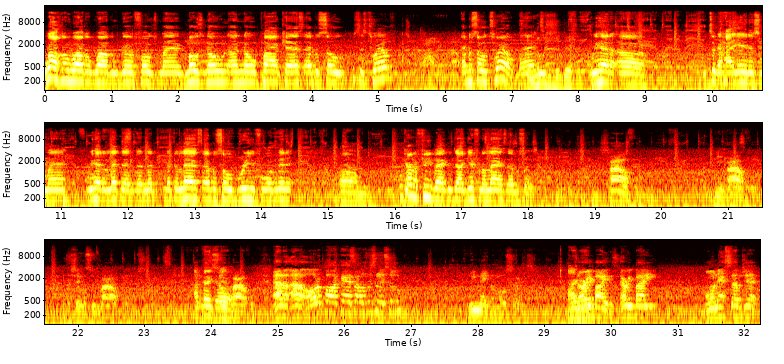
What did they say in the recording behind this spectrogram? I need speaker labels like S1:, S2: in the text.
S1: Welcome, welcome, welcome, good folks, man. Most known, unknown podcast episode. What's this? Twelve.
S2: I don't even know.
S1: Episode twelve,
S3: The
S1: man.
S3: losers edition.
S1: We had a uh, we took a hiatus, man. We had to let that, that let, let the last episode breathe for a minute. Um, what kind of feedback did y'all get from the last episode?
S2: Powerful.
S3: Yeah.
S2: Powerful. That shit was too powerful.
S1: I think
S2: so
S1: uh,
S2: powerful. Out of, out of all the podcasts I was listening to, we made the most sense.
S1: I
S2: 'Cause
S1: agree.
S2: everybody, cause everybody on that subject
